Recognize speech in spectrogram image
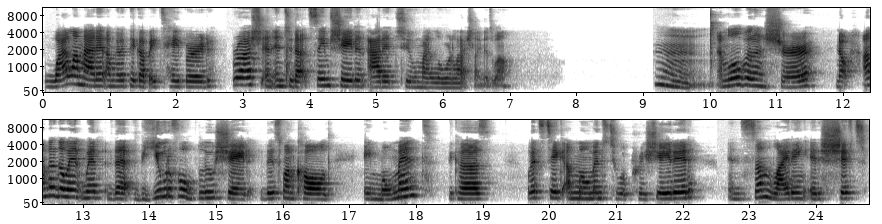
While I'm at it, I'm gonna pick up a tapered brush and into that same shade and add it to my lower lash line as well. Hmm, I'm a little bit unsure no, I'm gonna go in with the beautiful blue shade, this one called A Moment, because let's take a moment to appreciate it. In some lighting, it shifts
